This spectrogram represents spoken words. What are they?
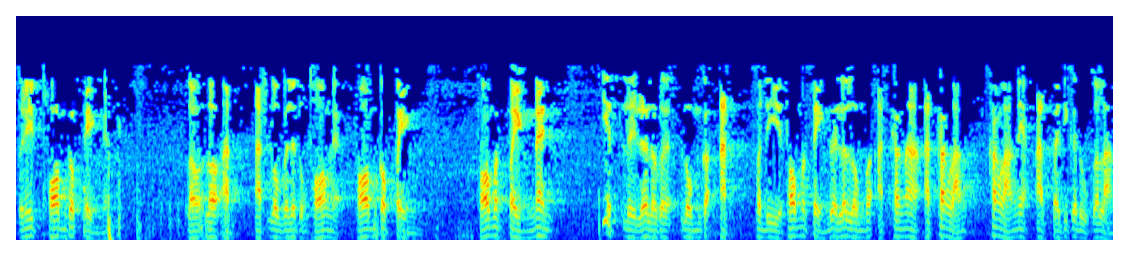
ตัวนี้ท้องก็เป่งเนี่ยเราเราอัด อัดลมไปเลยตรงท้องเนี่ยท้องก็เป่ง ท้องมันเป่งแน่นเยียดเลยแล้วเราก็ลมก็อัดพอดีท้องมันเป่งด้วยแล้วลมก็อัดข้างหน้า อัดข้างหลัง ข้างหลังเนี่ยอัดไปที่กระดูกตะหลัง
